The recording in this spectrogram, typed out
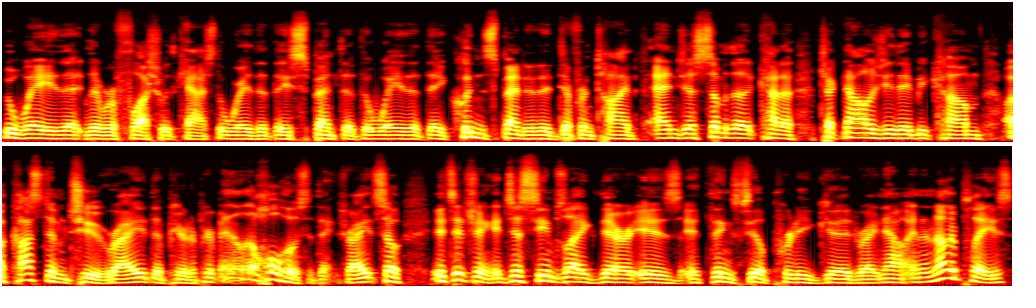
the way that they were flush with cash, the way that they spent it, the way that they couldn't spend it at different times, and just some of the kind of technology they become accustomed to, right? The peer to peer, a whole host of things, right? So it's interesting. It just seems like there is, it, things feel pretty good right now. And another place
